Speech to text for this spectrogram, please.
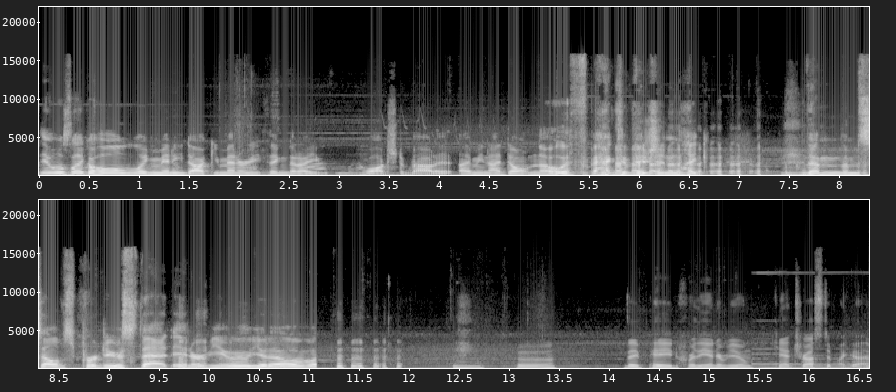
it was like a whole like mini documentary thing that I watched about it. I mean, I don't know if Activision like them themselves produced that interview, you know. Uh, they paid for the interview. Can't trust it, my guy.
